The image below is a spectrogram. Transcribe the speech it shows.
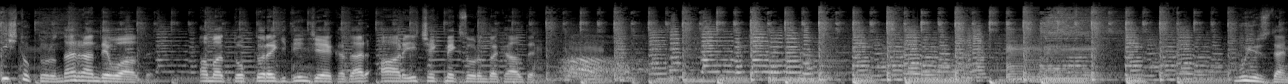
Diş doktorundan randevu aldı. Ama doktora gidinceye kadar ağrıyı çekmek zorunda kaldı. Bu yüzden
